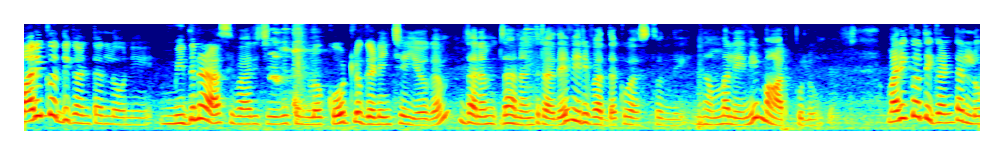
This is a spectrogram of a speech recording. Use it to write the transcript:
మరికొద్ది గంటల్లోనే మిథున రాశి వారి జీవితంలో కోట్లు గడించే యోగం ధనం దానంతట అదే వీరి వద్దకు వస్తుంది. నమ్మలేని మార్పులు. మరికొద్ది గంటల్లో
